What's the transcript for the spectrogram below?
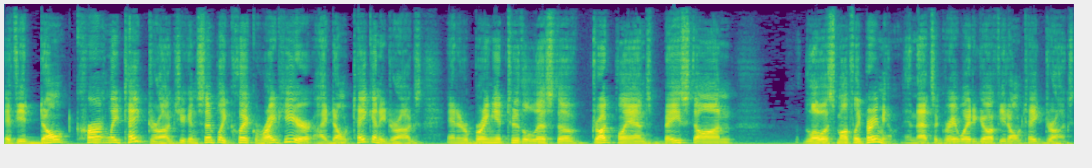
If you don't currently take drugs, you can simply click right here, I don't take any drugs, and it'll bring you to the list of drug plans based on lowest monthly premium. And that's a great way to go if you don't take drugs.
